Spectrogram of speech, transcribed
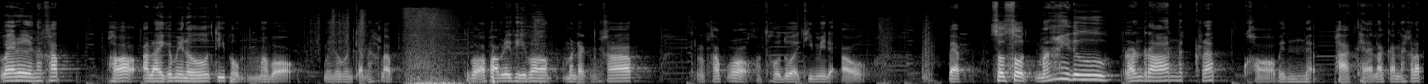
ไว้เลยนะครับ เพราะอะไรก็ไม่รู้ที่ผมมาบอกไม่รู้เหมือนกันนะครับ ที่บอกว่าภาพรีเพย์เพราะมันแรกนะครับนะครับก็ขอโทษด้วยที่ไม่ได้เอาแบบ สดๆ มาให้ดูร้อนๆนะครับ ขอเป็นแบบภาคแทนแล้วกันนะครับ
